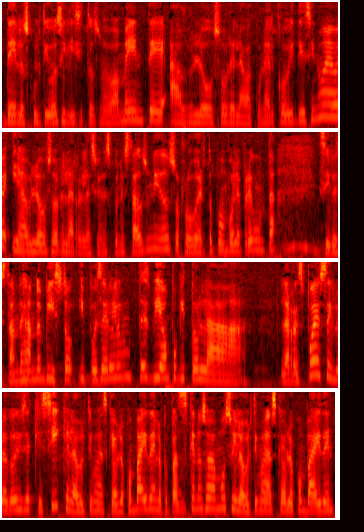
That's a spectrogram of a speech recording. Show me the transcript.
de los cultivos ilícitos nuevamente, habló sobre la vacuna del COVID-19 y habló sobre las relaciones con Estados Unidos. Roberto Pombo le pregunta si lo están dejando en visto y pues él desvía un poquito la la respuesta y luego dice que sí, que la última vez que habló con Biden, lo que pasa es que no sabemos si la última vez que habló con Biden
